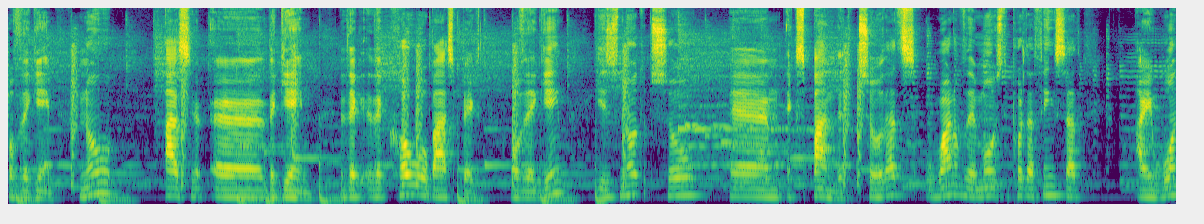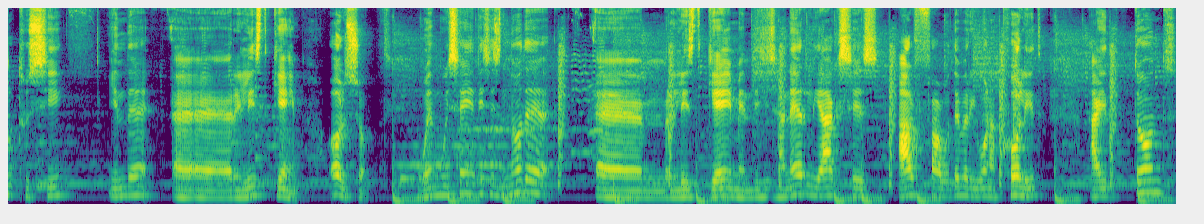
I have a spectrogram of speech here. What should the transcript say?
of the game. No as uh, the game the, the co-op aspect of the game is not so um, expanded. So that's one of the most important things that i want to see in the uh, released game. Also, when we say this is not a um, released game and this is an early access, alpha, whatever you want to call it, I don't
